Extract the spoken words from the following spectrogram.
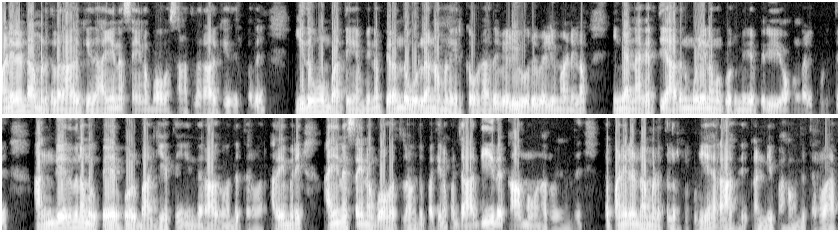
பன்னிரெண்டாம் இடத்துல ராகு கேது அயன சயன போகஸ்தானத்துல ராகு இருப்பது. இதுவும் பார்த்தீங்க அப்படின்னா பிறந்த ஊர்ல நம்மளை இருக்க விடாது. வெளியூர் வெளி மாநிலம் இங்க நகர்த்தி அதன் மூலியம் நமக்கு ஒரு மிகப்பெரிய யோகங்களை கொடுத்து அங்க இருந்து நமக்கு பெயர் போல் பாக்கியத்தை இந்த ராகு வந்து தருவார். அதே மாதிரி அயன சயன போகத்துல வந்து பார்த்தீங்கன்னா கொஞ்சம் அதீத காம உணர்வை வந்து இந்த பன்னிரெண்டாம் இடத்துல இருக்கக்கூடிய ராகு கண்டிப்பாக வந்து தருவார்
